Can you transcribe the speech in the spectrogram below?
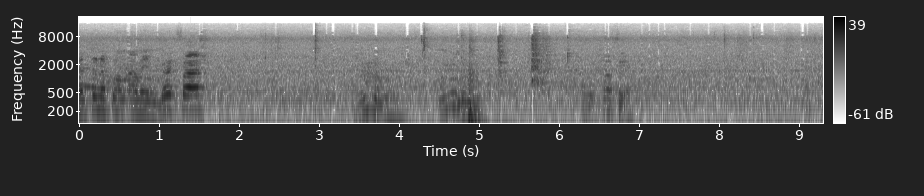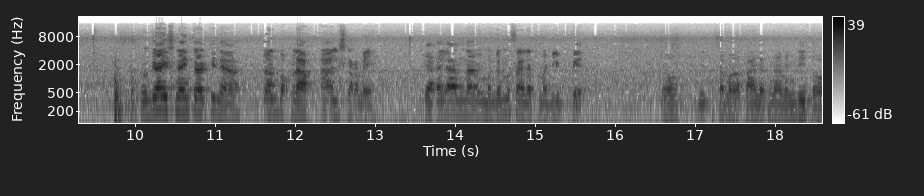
Ayan. Ito na po ang aming breakfast. Mmm. Mmm. Ang coffee. So guys, 9.30 na. 12 o'clock, aalis na kami. Kaya kailangan namin mag-almusal at magligpit. No? Dito sa mga kalat namin dito.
